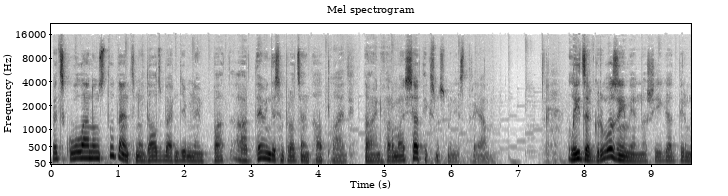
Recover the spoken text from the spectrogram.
Bet skolēni un studenti no daudz bērnu ģimenēm pat ar 90% atlaidi, tā informēja satiksmes ministrijām. Līdz ar grozījumiem no šī gada 1.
